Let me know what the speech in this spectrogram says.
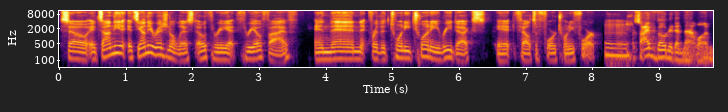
So it's on the it's on the original list, 03 at 305. And then for the 2020 Redux, it fell to 424. Mm. So I voted in that one.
